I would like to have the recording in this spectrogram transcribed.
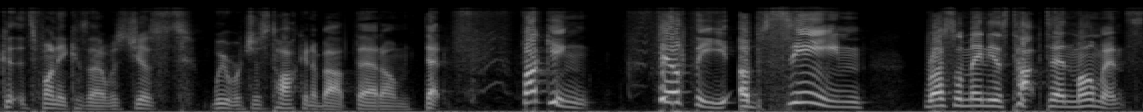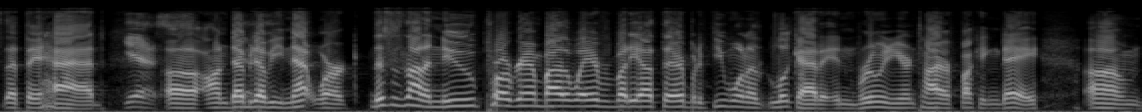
'cause it's funny because I was just we were just talking about that um that fucking filthy, obscene WrestleMania's top ten moments that they had Yes. uh, on WWE Network. This is not a new program, by the way, everybody out there. But if you want to look at it and ruin your entire fucking day, um,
